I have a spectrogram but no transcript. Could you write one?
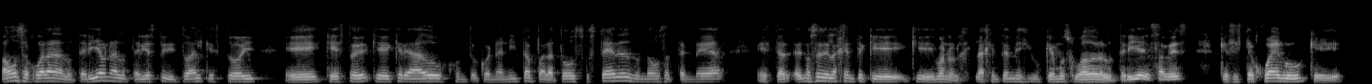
Vamos a jugar a la lotería, una lotería espiritual que estoy, eh, que estoy, que he creado junto con Anita para todos ustedes, donde vamos a tener este, no sé de la gente que, bueno, la gente en México que hemos jugado la lotería, ya sabes que es este juego que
